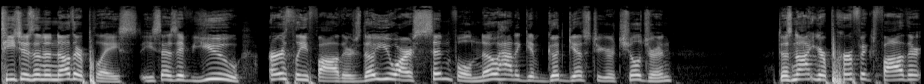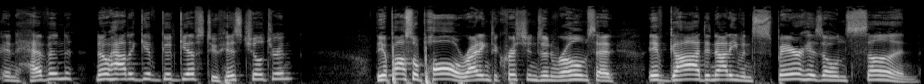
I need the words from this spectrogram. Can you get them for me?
teaches in another place. He says, If you, earthly fathers, though you are sinful, know how to give good gifts to your children, does not your perfect Father in heaven know how to give good gifts to his children? The Apostle Paul, writing to Christians in Rome, said, If God did not even spare his own son,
